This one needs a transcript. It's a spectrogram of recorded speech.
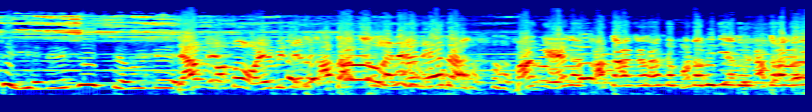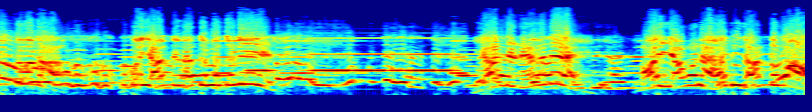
තියෙන්නේ සිද්ධ උනේ? දැන් මම ඔය විදිහට කතා කරලා නෑ නේද? මං එහෙම කතා කරන්න මොන විදිහට කතා කරන්නද? ඔබ යන්නේ නැද්ද මෙතනින්? යන්නේ නැවනේ. මම යවන හැටි දන්නවා.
